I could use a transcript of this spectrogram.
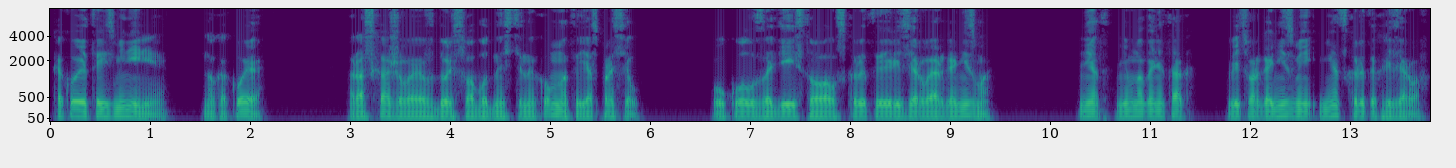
Какое-то изменение. Но какое? Расхаживая вдоль свободной стены комнаты, я спросил. Укол задействовал скрытые резервы организма? Нет, немного не так, ведь в организме нет скрытых резервов.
